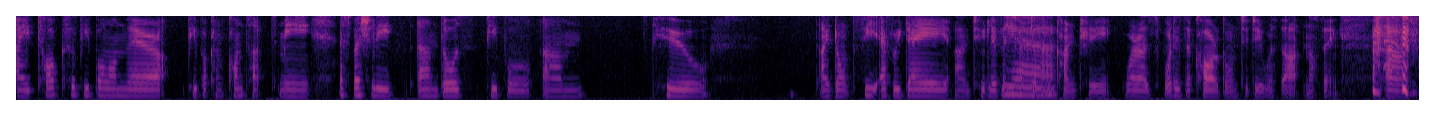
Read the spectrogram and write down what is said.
I talk to people on there. People can contact me, especially um, those people um, who I don't see every day and who live in Yeah. a different country. Whereas, what is a car going to do with that? Nothing. Um,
